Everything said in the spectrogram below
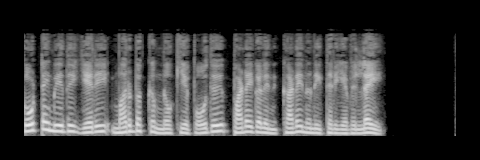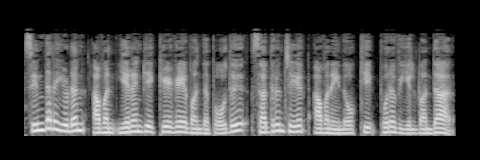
கோட்டை மீது ஏறி மறுபக்கம் நோக்கியபோது படைகளின் கடைநுனி தெரியவில்லை. சிந்தனையுடன் அவன் இறங்கி கீழே வந்தபோது சத்ருஞ்சயர் அவனை நோக்கி புறவியில் வந்தார்.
